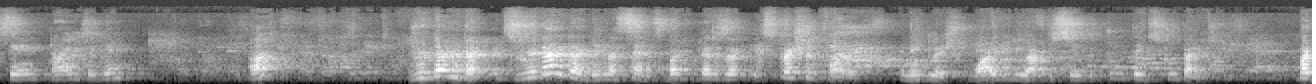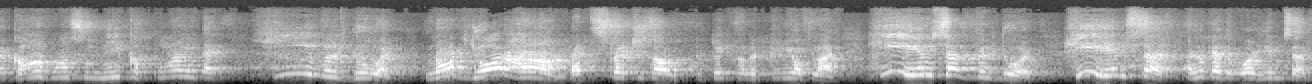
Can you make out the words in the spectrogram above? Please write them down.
same times again. Huh? Redundant. It's redundant in a sense, but there is an expression for it in English. Why do you have to say the two things two times? But God wants to make a point that He will do it, not your arm that stretches out to take from the tree of life. He Himself will do it. He Himself, and look at the word Himself.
